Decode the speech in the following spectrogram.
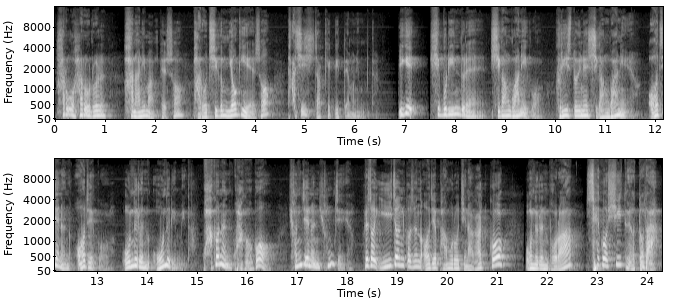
하루하루를 하나님 앞에서 바로 지금 여기에서 다시 시작했기 때문입니다. 이게 히브리인들의 시간관이고 그리스도인의 시간관이에요. 어제는 어제고 오늘은 오늘입니다. 과거는 과거고 현재는 현재예요. 그래서 이전 것은 어제 밤으로 지나갔고 오늘은 보라 새 것이 되었도다.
